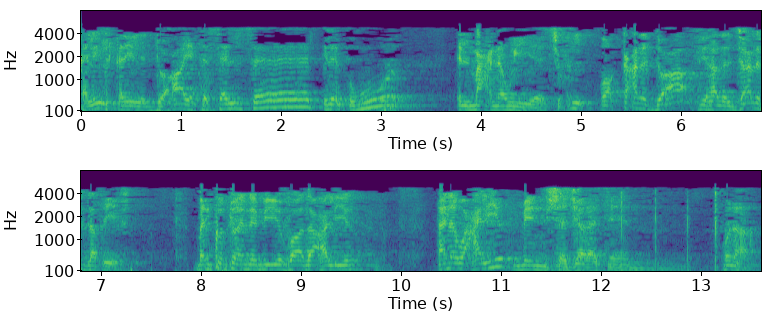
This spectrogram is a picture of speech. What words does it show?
قليل قليل الدعاء يتسلسل إلى الأمور المعنوية. شوف وقعنا الدعاء في هذا الجانب لطيف. من كنت النبي فهذا علي. أنا وعلي من شجرة. هنا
